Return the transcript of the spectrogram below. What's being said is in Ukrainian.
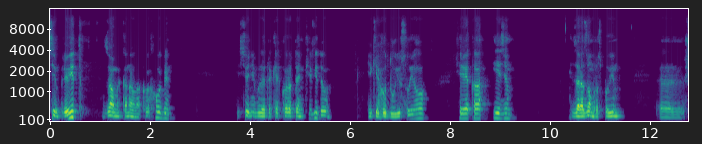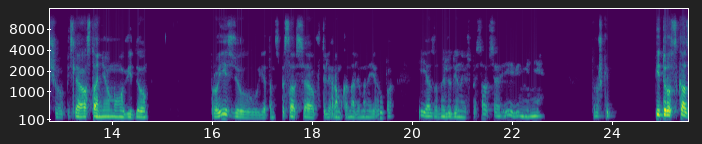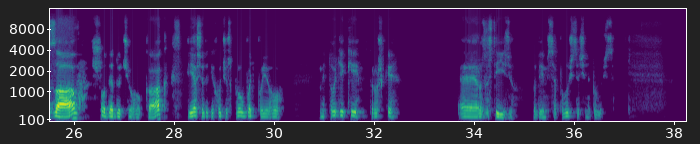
Всім привіт! З вами канал Аквахобі. І сьогодні буде таке коротеньке відео, як я годую свого черв'яка Ізю. І заразом розповім, е, що після останнього мого відео про Ізю я там списався в телеграм-каналі, у мене є група, і я з одною людиною списався, і він мені трошки підрозказав, що де до чого, як. І я все-таки хочу спробувати по його методики трошки е, розвести Ізю. Подивимося, вийде чи не вийде.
